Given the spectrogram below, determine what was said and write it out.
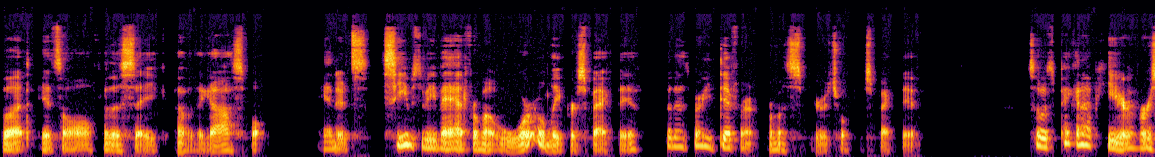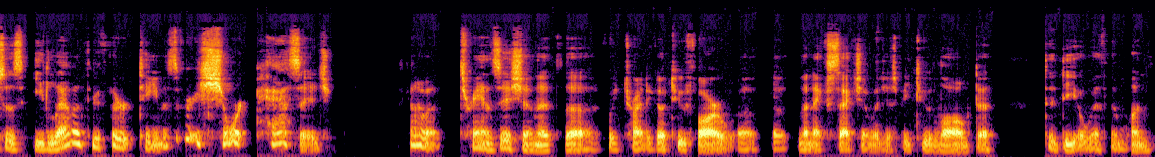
but it's all for the sake of the gospel. And it seems to be bad from a worldly perspective, but it's very different from a spiritual perspective. So it's picking up here, verses 11 through 13. It's a very short passage. Kind of a transition. that uh, if we try to go too far, uh, the, the next section would just be too long to, to deal with in one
